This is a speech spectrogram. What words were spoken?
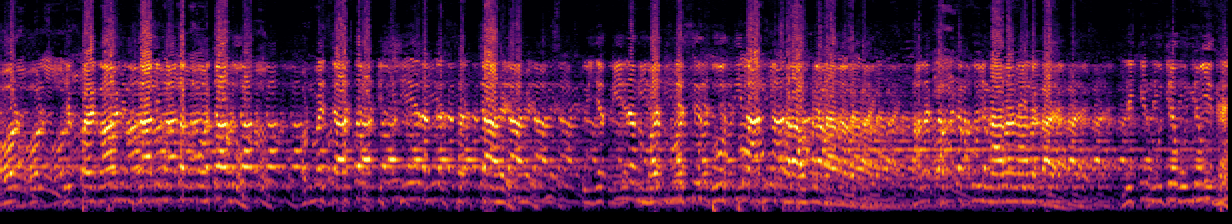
और और ये पैगाम जालिमों तक पहुँचा दो। और मैं चाहता हूँ कि शेर अगर सच्चा है तो यकीनन मजमे से दो तीन आदमी खड़ा होकर नारा लगाए। हालाँकि अब तक कोई नारा नहीं लगाया। लेकिन मुझे उम्मीद है,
